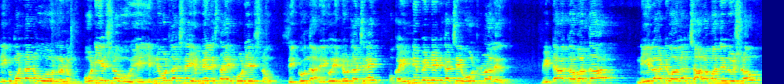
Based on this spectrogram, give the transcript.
నీకు మొన్న నువ్వు నువ్వు పోటీ చేసినావు. ఎన్ని ఓట్లు వచ్చినాయి? ఎమ్మెల్యే స్థాయి పోటీ చేసినావు. సిగ్గుందా నీకు? ఎన్ని ఓట్లు వచ్చినాయి? ఒక ఇండిపెండెంట్గా వచ్చే ఓట్లు రాలేదు. బిడ్డ ఖబర్దార్ నీలాంటి వాళ్ళని చాలా మందిని చూసినావు.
